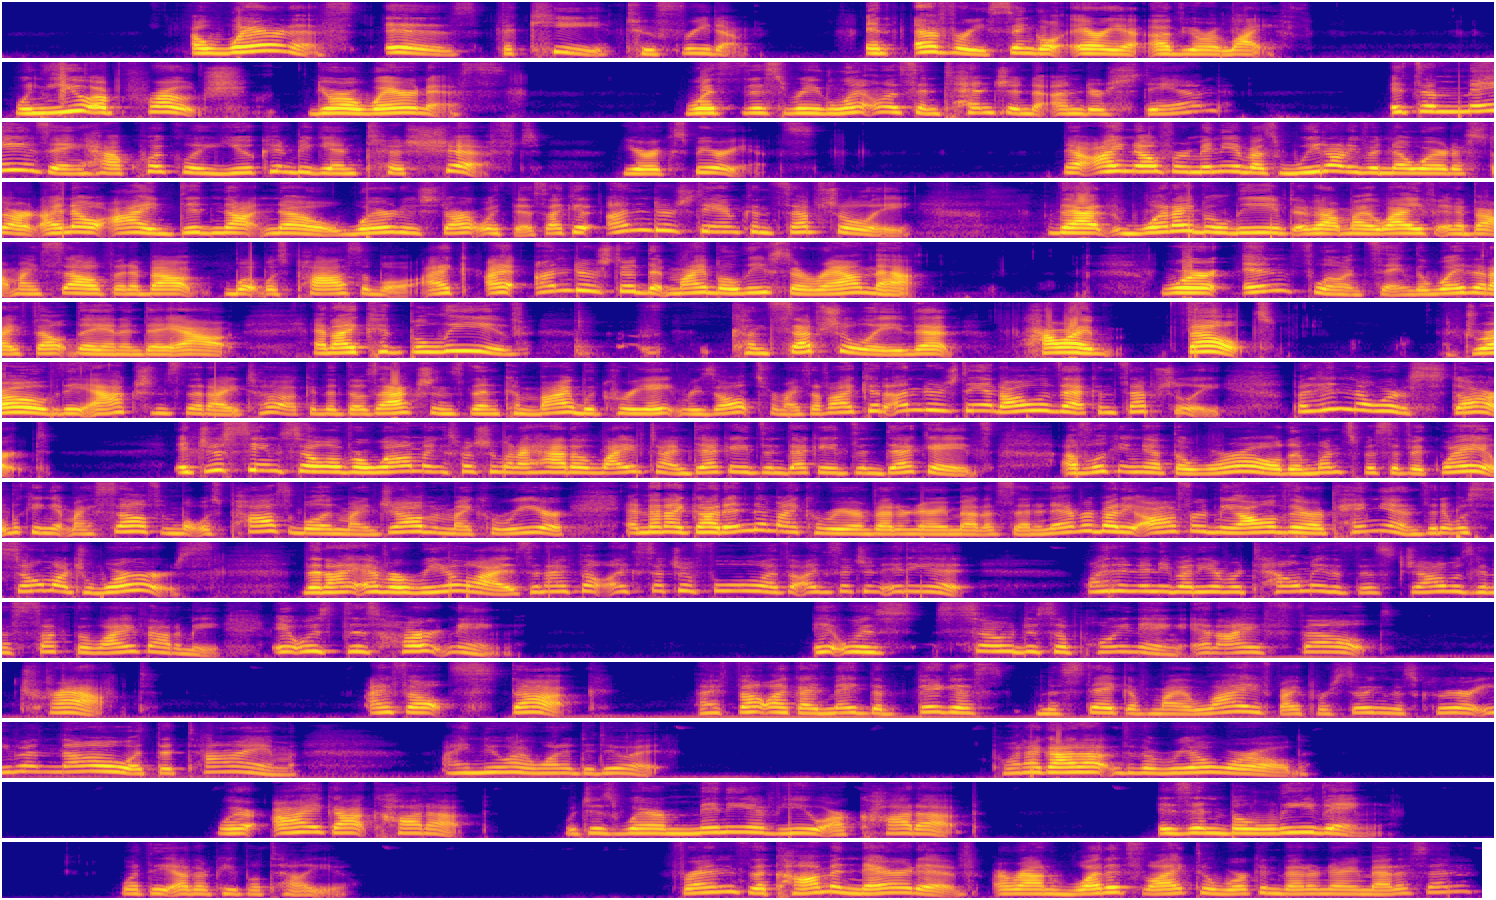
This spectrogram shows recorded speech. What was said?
Awareness is the key to freedom in every single area of your life. When you approach your awareness with this relentless intention to understand, it's amazing how quickly you can begin to shift your experience. Now, I know for many of us, we don't even know where to start. I know I did not know where to start with this. I could understand conceptually that what I believed about my life and about myself and about what was possible, I, I understood that my beliefs around that were influencing the way that I felt day in and day out. And I could believe conceptually that how I felt drove the actions that I took, and that those actions then combined would create results for myself. I could understand all of that conceptually, but I didn't know where to start. It just seemed so overwhelming, especially when I had a lifetime, decades and decades and decades of looking at the world in one specific way, looking at myself and what was possible in my job and my career. And then I got into my career in veterinary medicine, and everybody offered me all of their opinions, and it was so much worse than I ever realized. And I felt like such a fool. I felt like such an idiot. Why didn't anybody ever tell me that this job was going to suck the life out of me? It was disheartening. It was so disappointing, and I felt trapped. I felt stuck. I felt like I'd made the biggest mistake of my life by pursuing this career, even though at the time I knew I wanted to do it. But when I got out into the real world, where I got caught up, which is where many of you are caught up, is in believing what the other people tell you. Friends, the common narrative around what it's like to work in veterinary medicine,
